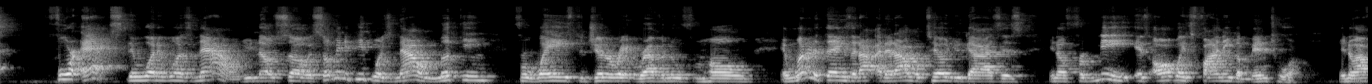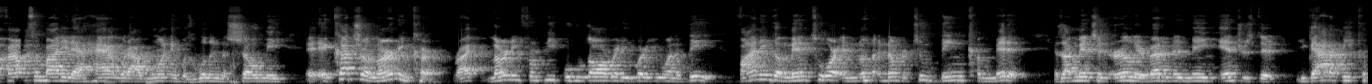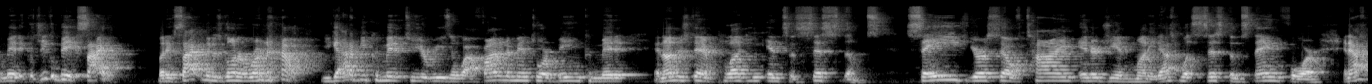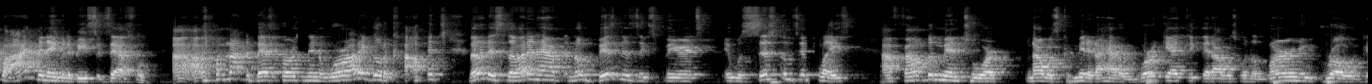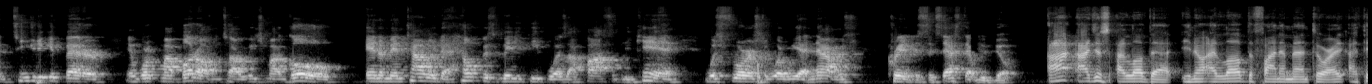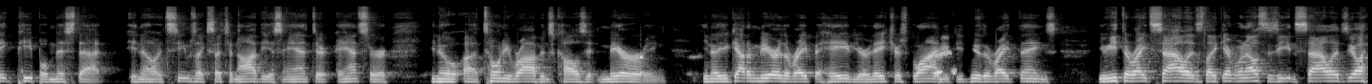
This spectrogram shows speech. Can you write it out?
4x than what it was now, you know. So so many people is now looking for ways to generate revenue from home. And one of the things that I that I will tell you guys is, you know, for me is always finding a mentor. You know, I found somebody that had what I wanted, was willing to show me. It, it cuts your learning curve, right? Learning from people who's already where you want to be. Finding a mentor, and number two, being committed. As I mentioned earlier, better than being interested, you got to be committed because you can be excited but excitement is going to run out. You got to be committed to your reason why. Finding a mentor, being committed, and understand plugging into systems. Save yourself time, energy, and money. That's what systems stand for. And that's why I've been able to be successful. I, I'm not the best person in the world. I didn't go to college, none of this stuff. I didn't have no business experience. It was systems in place. I found the mentor and I was committed. I had a work ethic that I was going to learn and grow and continue to get better and work my butt off until I reach my goal and a mentality to help as many people as I possibly can, which flourished to where we at now, which created the success that we built. I, I just I love that. You know, I love to find a mentor. I, I think people miss that. You know, it seems like such an obvious answer. Answer. You know, uh, Tony Robbins calls it mirroring. You know, you got to mirror the right behavior. Nature's blind. Right. If you do the right things, you eat the right salads like everyone else is eating salads, you'll,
